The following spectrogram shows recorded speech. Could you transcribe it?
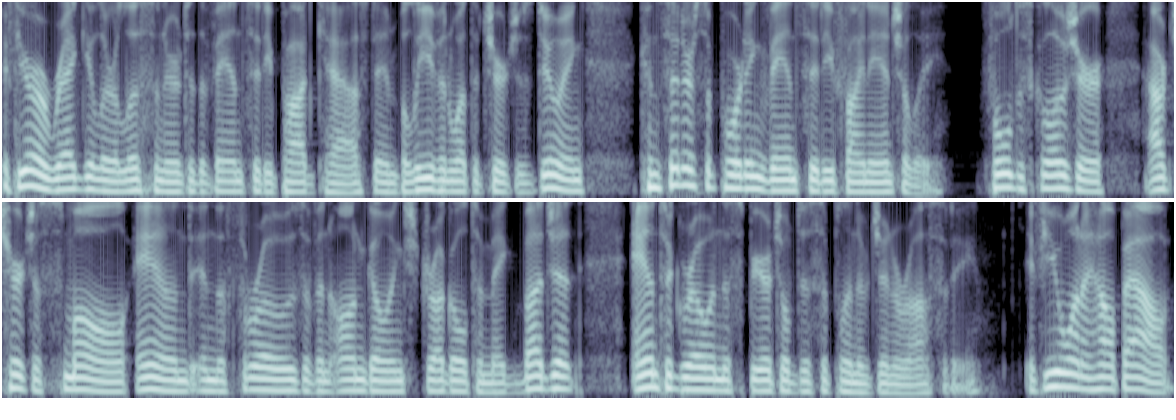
If you're a regular listener to the Van City podcast and believe in what the church is doing, consider supporting Van City financially. Full disclosure, our church is small and in the throes of an ongoing struggle to make budget and to grow in the spiritual discipline of generosity. If you want to help out,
